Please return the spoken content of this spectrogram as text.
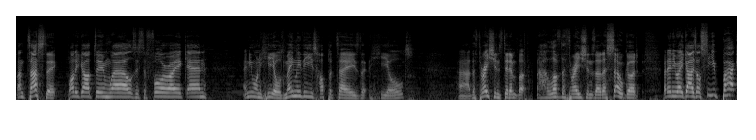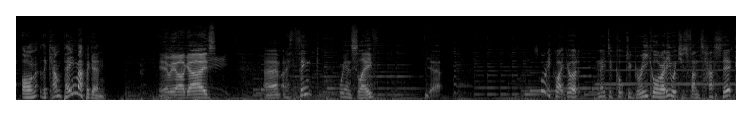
Fantastic. Bodyguard doing well. Is this the Foroi again? Anyone healed? Mainly these Hoplites that healed. Uh, the Thracians didn't, but I love the Thracians, though. They're so good. But anyway, guys, I'll see you back on the campaign map again. Here we are, guys. Um, and I think we enslave. Yeah. It's already quite good. Native culture Greek already, which is fantastic.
